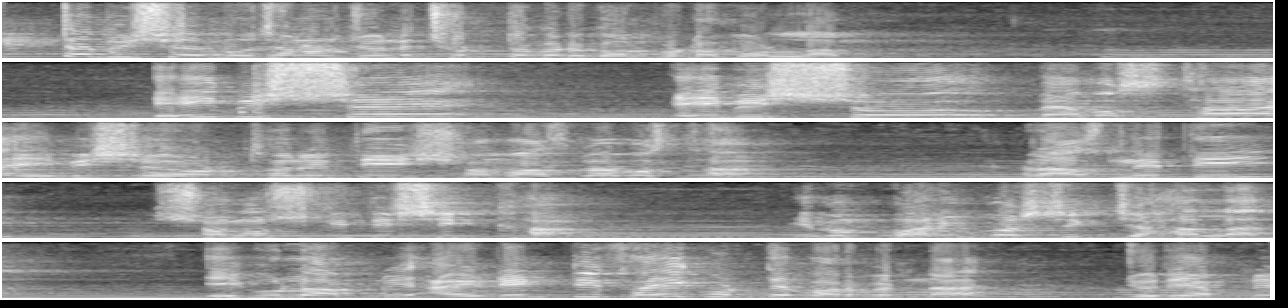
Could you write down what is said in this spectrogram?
একটা বিষয় বোঝানোর জন্য ছোট্ট করে গল্পটা বললাম। এই বিশ্বে, এই বিশ্ব ব্যবস্থা, এই বিশ্বের অর্থনীতি, সমাজ ব্যবস্থা, রাজনীতি, সংস্কৃতি, শিক্ষা এবং পারিপার্শ্বিক জাহালাত, এগুলো আপনি আইডেন্টিফাই করতে পারবেন না, যদি আপনি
